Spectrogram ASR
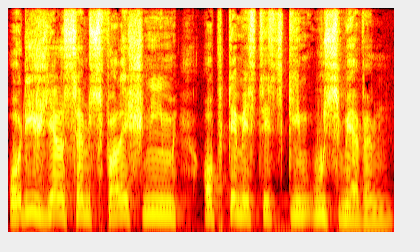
Odjížděl jsem s falešným optimistickým úsměvem.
